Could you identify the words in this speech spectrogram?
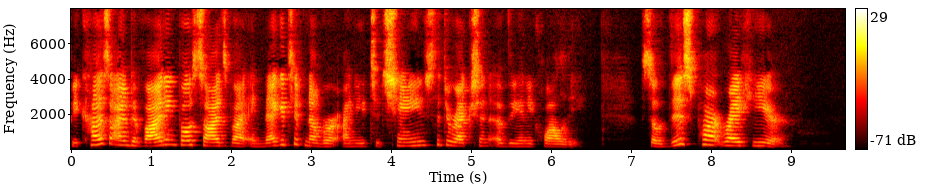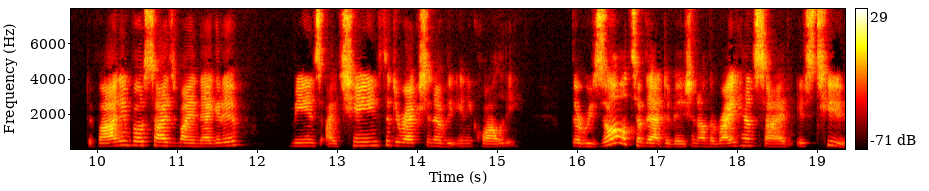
because I'm dividing both sides by a negative number, I need to change the direction of the inequality. So this part right here, dividing both sides by a negative, means I change the direction of the inequality. The result of that division on the right-hand side is 2.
